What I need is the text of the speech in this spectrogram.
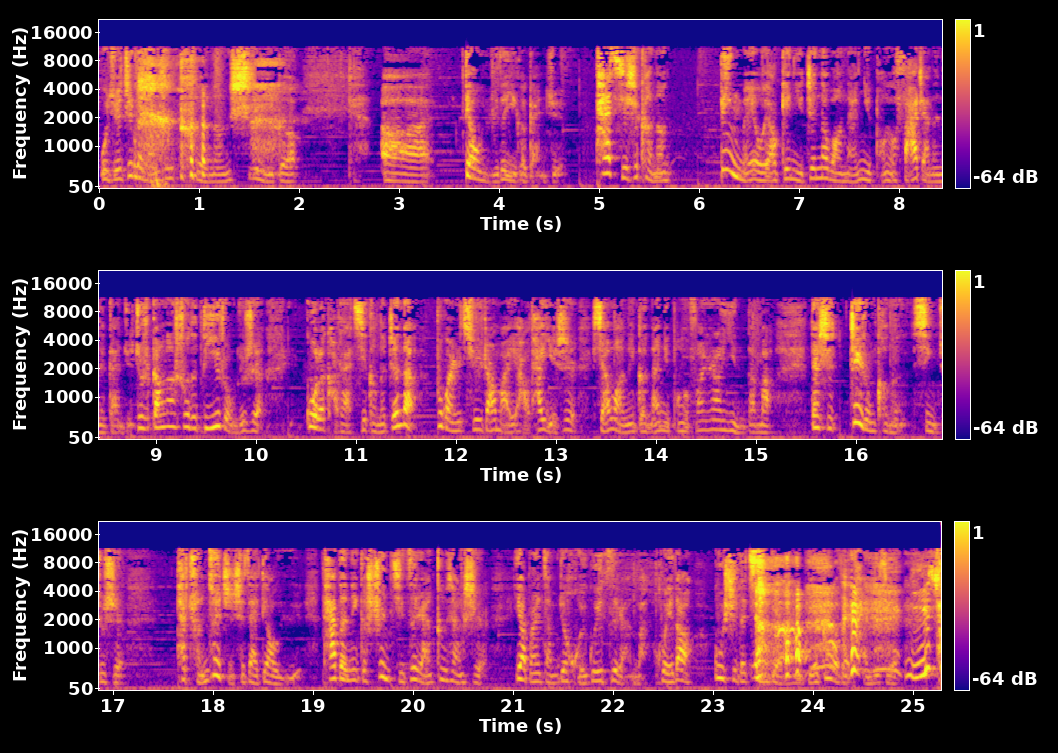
我觉得这个男生可能是一个呃钓鱼的一个感觉，他其实可能。并没有要给你真的往男女朋友发展的那感觉，就是刚刚说的第一种，就是过了考察期，可能真的不管是骑驴找马也好，他也是想往那个男女朋友方向上引的嘛。但是这种可能性就是，他纯粹只是在钓鱼，他的那个顺其自然更像是，要不然咱们就回归自然吧，回到故事的起点，你别跟我再谈这些。你是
